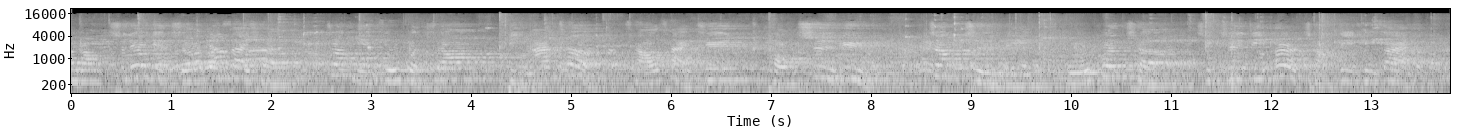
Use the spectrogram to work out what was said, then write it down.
十六点十二分赛程，壮年组混双，比安特、曹彩君、童世玉、张芷玲、吴坤成，请至第二场地出赛。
